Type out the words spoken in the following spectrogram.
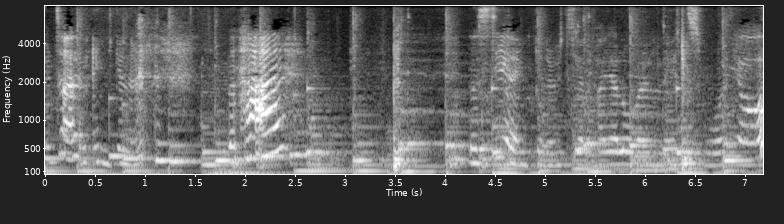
Vi tar en enkel nu. Den här. Den ser enkel ut i alla fall. Jag lovar den är jättesvår. Ja.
